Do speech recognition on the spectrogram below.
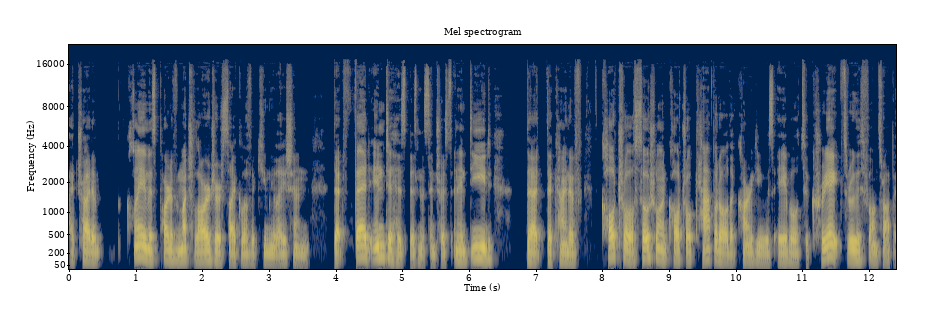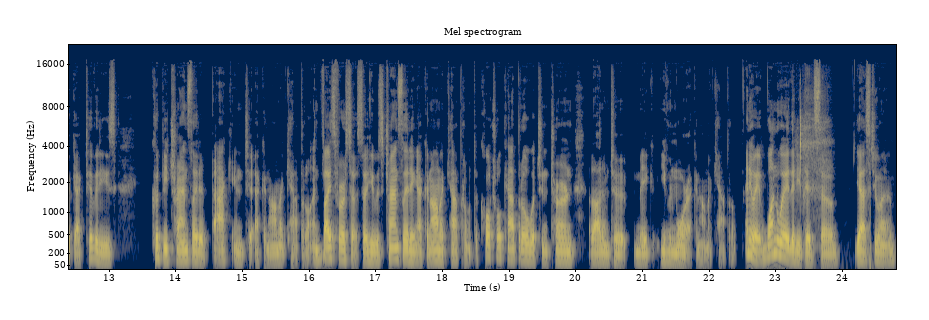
I try to claim is part of a much larger cycle of accumulation that fed into his business interests, and indeed that the kind of cultural, social, and cultural capital that Carnegie was able to create through his philanthropic activities could be translated back into economic capital and vice versa. So he was translating economic capital into cultural capital, which in turn allowed him to make even more economic capital. Anyway, one way that he did so, yes, do you want to?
